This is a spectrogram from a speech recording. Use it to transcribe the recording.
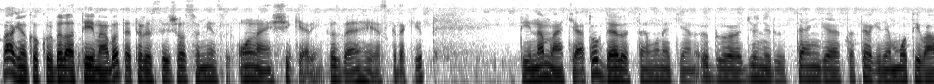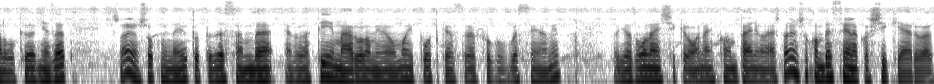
Vágjunk akkor bele a témába, tehát először is az, hogy mi az, hogy online siker. Én közben elhelyezkedek itt. Ti nem látjátok, de előttem van egy ilyen öböl, gyönyörű tenger, tehát tényleg egy ilyen motiváló környezet, és nagyon sok minden jutott az eszembe erről a témáról, amiről a mai podcastről fogok beszélni, hogy az online siker, online kampányolás. Nagyon sokan beszélnek a sikerről.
